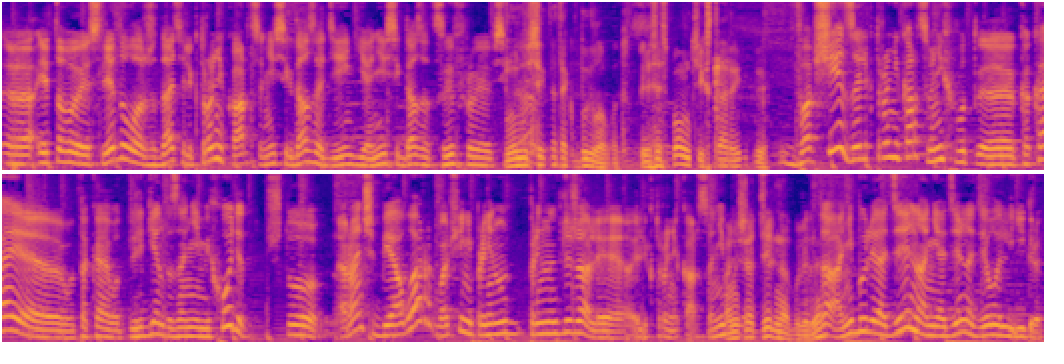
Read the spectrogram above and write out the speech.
Э, Этого следовало ожидать. Electronic Arts, они всегда за деньги, они всегда за цифры. Всегда... Ну, не всегда так было, вот. Если вспомните их старые игры. Вообще, за Electronic Arts у них вот э, какая вот такая вот легенда за ними ходит, что раньше BioWare вообще не принадлежали Electronic Arts. Они, Они были- же отдельно были, да? Да, они были отдельно, они отдельно делали игры.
